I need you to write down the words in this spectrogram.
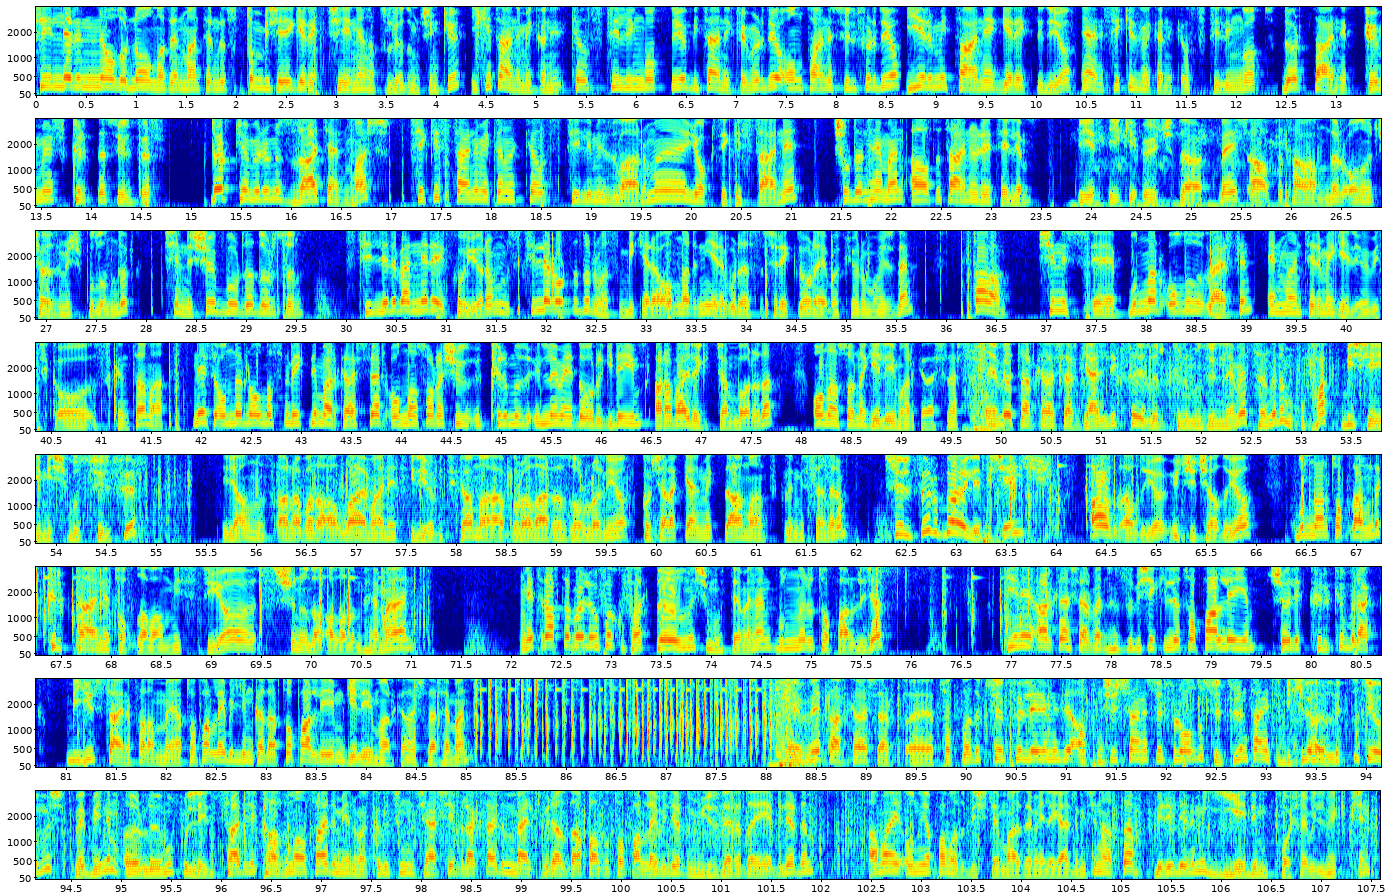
Stillerin ne olur ne olmaz envanterimde tuttum bir şeye gerekeceğini hatırlıyordum çünkü. İki tane mechanical steel ingot diyor, bir tane kömür diyor, 10 tane sülfür diyor, 20 tane gerekli diyor. Yani 8 mechanical steel ingot, 4 tane kömür, 40 da sülfür. 4 kömürümüz zaten var. 8 tane mechanical steel'imiz var mı? Yok 8 tane. Şuradan hemen 6 tane üretelim. 1, 2, 3, 4, 5, 6 tamamdır. Onu çözmüş bulunduk. Şimdi şu burada dursun. Stilleri ben nereye koyuyorum? Stiller orada durmasın bir kere. Onların yeri burası. Sürekli oraya bakıyorum o yüzden. Tamam. Şimdi e, bunlar olu versin. Envanterime geliyor bir tık o sıkıntı ama. Neyse onların olmasını bekleyeyim arkadaşlar. Ondan sonra şu kırmızı ünlemeye doğru gideyim. Arabayla gideceğim bu arada. Ondan sonra geleyim arkadaşlar. Evet arkadaşlar geldik sayılır kırmızı ünleme. Sanırım ufak bir şeymiş bu sülfür. Yalnız arabada Allah'a emanet gidiyor bir tık ama buralarda zorlanıyor. Koşarak gelmek daha mantıklıymış sanırım. Sülfür böyle bir şey. Az alıyor. 3-3 alıyor. Bundan toplamda 40 tane toplamamı istiyor. Şunu da alalım hemen. Etrafta böyle ufak ufak dağılmış muhtemelen. Bunları toparlayacağız. Yine arkadaşlar ben hızlı bir şekilde toparlayayım. Şöyle 40'ı bırak. Bir 100 tane falan veya toparlayabildiğim kadar toparlayayım geleyim arkadaşlar hemen. Evet arkadaşlar e, topladık sülfürlerimizi 63 tane sülfür oldu sülfürün tanesi 1 kilo ağırlık tutuyormuş ve benim ağırlığımı fullledi sadece kazma alsaydım yanıma kılıçımı her şeyi bıraksaydım belki biraz daha fazla toparlayabilirdim yüzlere dayayabilirdim ama onu yapamadım işte malzemeyle geldiğim için hatta birilerimi yedim koşabilmek için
